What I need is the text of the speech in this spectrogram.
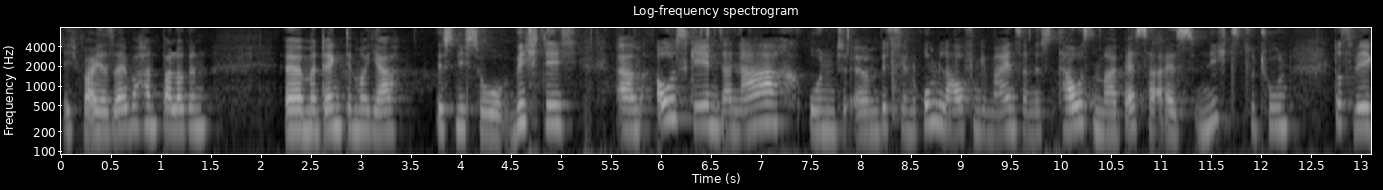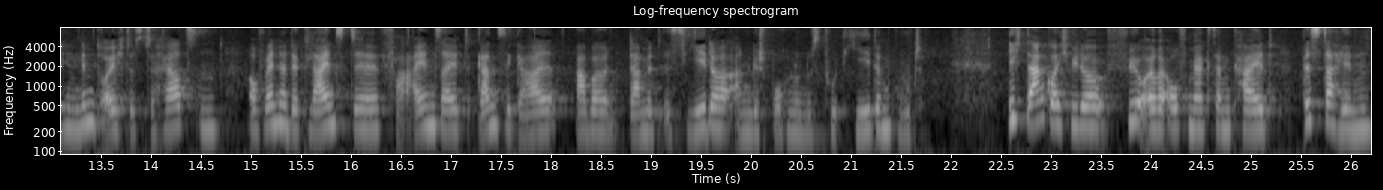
ich war ja selber Handballerin, äh, man denkt immer, ja, ist nicht so wichtig. Ähm, ausgehen danach und äh, ein bisschen rumlaufen gemeinsam ist tausendmal besser als nichts zu tun. Deswegen nimmt euch das zu Herzen, auch wenn ihr der kleinste Verein seid, ganz egal, aber damit ist jeder angesprochen und es tut jedem gut. Ich danke euch wieder für eure Aufmerksamkeit. Bis dahin,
